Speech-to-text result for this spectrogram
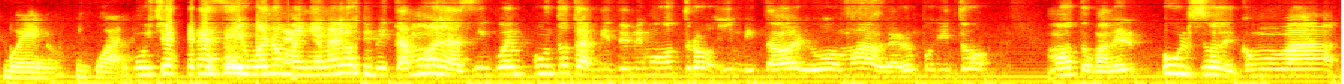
Bueno, igual. Muchas gracias y bueno, mañana los invitamos a las 5 en punto. También tenemos otro invitado de lujo. Vamos a hablar un poquito, vamos a tomar el pulso de cómo va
